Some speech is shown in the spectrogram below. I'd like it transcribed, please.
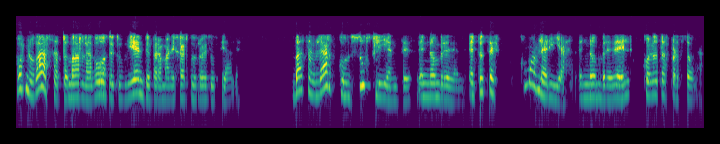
vos no vas a tomar la voz de tu cliente para manejar tus redes sociales. Vas a hablar con sus clientes en nombre de él. Entonces, ¿cómo hablarías en nombre de él con otras personas?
